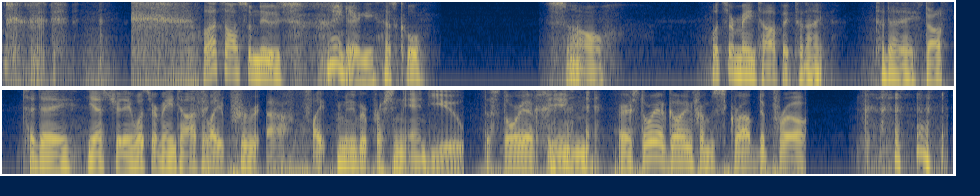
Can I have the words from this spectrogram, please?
Well, that's awesome news, Thank you. Shaggy. That's cool. So, what's our main topic tonight? Today. Stuff. Today. Yesterday. What's our main topic? Flight per, uh, flight maneuver pushing and you. The story of being or a story of going from scrub to pro.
